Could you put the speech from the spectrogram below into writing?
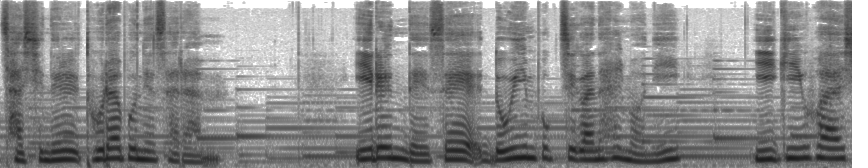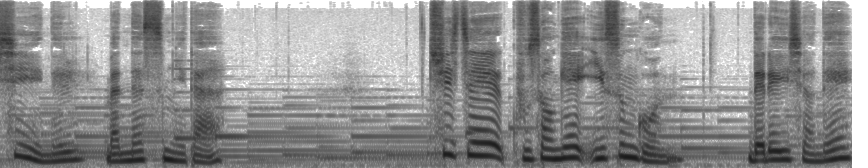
자신을 돌아보는 사람. 74세 노인복지관 할머니 이기화 시인을 만났습니다. 취재 구성의 이승곤, 내레이션의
